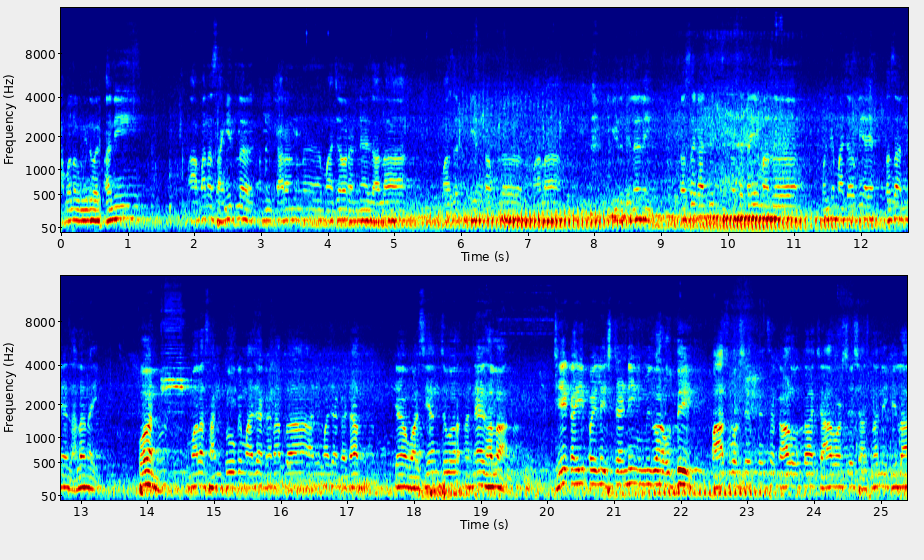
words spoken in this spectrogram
आम्हाला उमेदवार आणि आम्हाला सांगितलं की कारण माझ्यावर अन्याय झाला माझं तिकीट आपलं मला तिकीट दिलं नाही. तसं काही तसं काही माझं म्हणजे माझ्यावर काही तसा अन्याय झाला नाही. पण तुम्हाला सांगतो की माझ्या गणातला आणि माझ्या गटात त्या वासियांच्यावर अन्याय झाला. जे काही पहिले स्टँडिंग उमेदवार होते पाच वर्ष त्यांचा काळ होता चार वर्ष शासनाने केला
